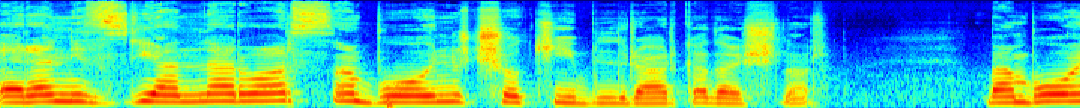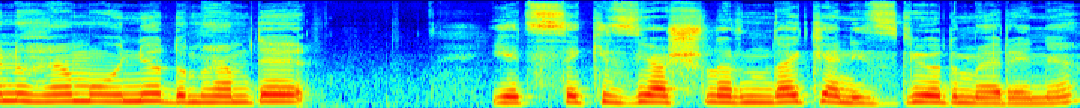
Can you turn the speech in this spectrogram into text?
Eren izleyenler varsa bu oyunu çok iyi bilir arkadaşlar. Ben bu oyunu hem oynuyordum hem de 7-8 yaşlarındayken izliyordum Eren'i.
